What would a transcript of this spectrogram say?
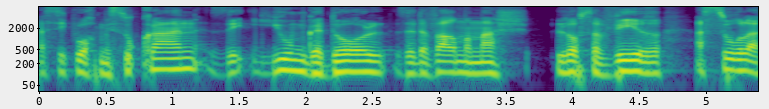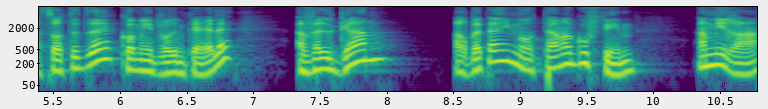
הסיפוח מסוכן, זה איום גדול, זה דבר ממש לא סביר, אסור לעשות את זה, כל מיני דברים כאלה, אבל הרבה פעמים מאותם הגופים, אמירה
